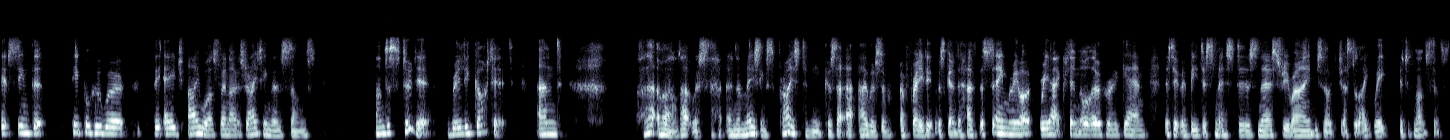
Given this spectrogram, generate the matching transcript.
it seemed that people who were the age I was when I was writing those songs understood it, really got it. And that, well, that was an amazing surprise to me because I, I, was afraid it was going to have the same re- reaction all over again, that it would be dismissed as nursery rhymes or just a lightweight bit of nonsense,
